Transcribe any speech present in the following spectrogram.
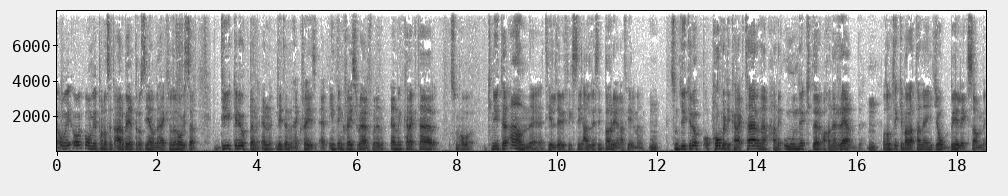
om, vi, om vi på något sätt arbetar oss igenom det här kronologiskt så dyker det upp en, en liten den här crazy, eh, inte en crazy Ralph, men en, en karaktär som har, knyter an till det vi fick se alldeles i början av filmen. Mm. Som dyker upp och kommer till karaktärerna. Han är onykter och han är rädd. Mm. Och de tycker bara att han är en jobbig liksom eh,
